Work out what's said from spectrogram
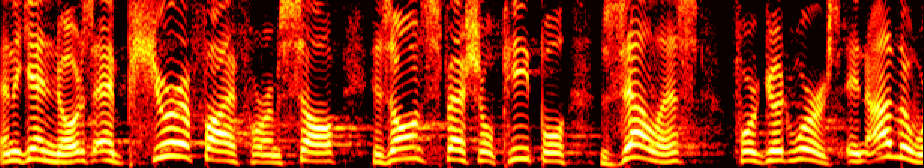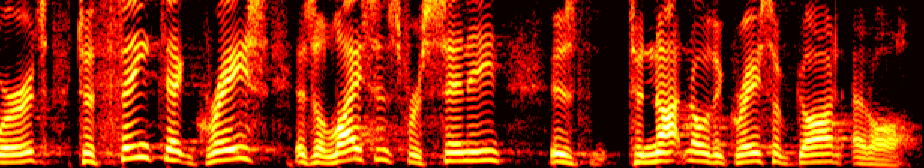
And again, notice, and purify for himself his own special people, zealous for good works. In other words, to think that grace is a license for sinning is to not know the grace of God at all.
